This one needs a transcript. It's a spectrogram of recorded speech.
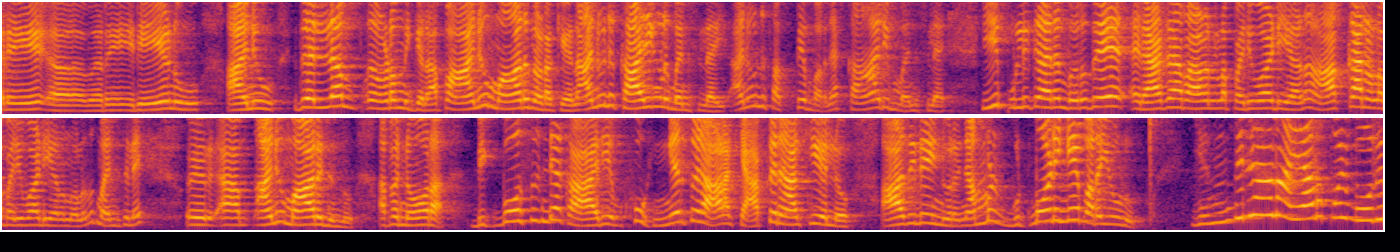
രേ രേണു അനു ഇതെല്ലാം അവിടെ നിൽക്കണം അപ്പം അനു മാറി നടക്കുകയാണ്. അനുവിന് കാര്യങ്ങൾ മനസ്സിലായി. അനുവിന് സത്യം പറഞ്ഞാൽ കാര്യം മനസ്സിലായി. ഈ പുള്ളിക്കാരൻ വെറുതെ രാജാഭാവനുള്ള പരിപാടിയാണ് ആക്കാനുള്ള പരിപാടിയാണെന്നുള്ളത് മനസ്സിലായി. അനു മാറി നിന്നു. അപ്പം നോറ ബിഗ് ബോസിന്റെ കാര്യം ഹോ ഇങ്ങനത്തെ ഒരാളെ ക്യാപ്റ്റൻ ആക്കിയല്ലോ. ആദിലേ എന്ന് നൂറ് നമ്മൾ ഗുഡ് മോർണിംഗേ പറയുള്ളൂ. എന്തിനാണ് അയാളെ പോയി ബോധ്യ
